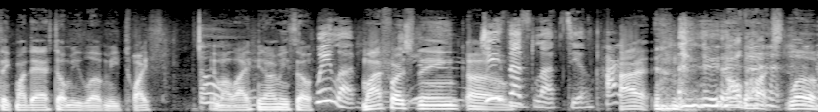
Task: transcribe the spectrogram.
think my dad's told me he loved me twice in my Oh. life. You know what I mean? So We love you. My first thing, uh, Jesus loves you. I all the hearts love.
